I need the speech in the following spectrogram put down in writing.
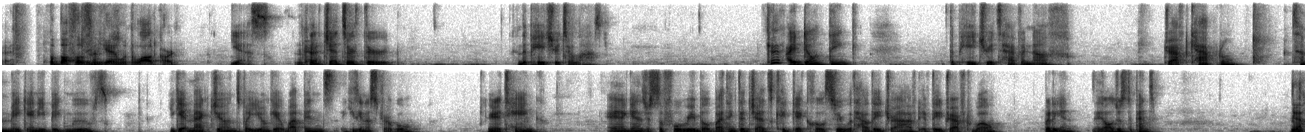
Okay, but Buffalo's gonna get in with the wild card. Yes. Okay. The Jets are third, and the Patriots are last. Okay. I don't think the Patriots have enough draft capital to make any big moves you get Mac Jones, but you don't get weapons, he's gonna struggle. You're gonna tank. And again, it's just a full rebuild. But I think the Jets could get closer with how they draft if they draft well. But again, it all just depends. Yeah.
